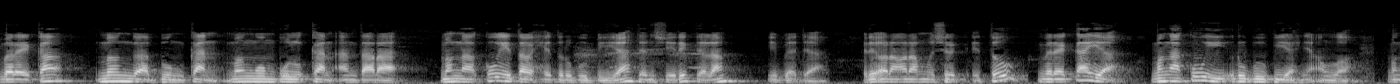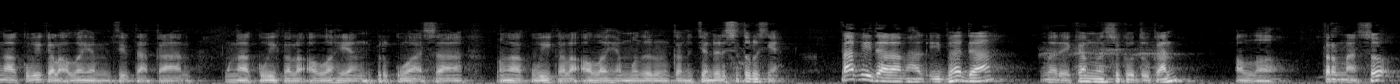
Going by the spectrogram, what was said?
mereka menggabungkan, mengumpulkan antara mengakui tauhid rububiyah dan syirik dalam ibadah. Jadi orang-orang musyrik itu mereka ya mengakui rububiyahnya Allah, mengakui kalau Allah yang menciptakan, mengakui kalau Allah yang berkuasa, mengakui kalau Allah yang menurunkan hujan dan seterusnya. Tapi dalam hal ibadah mereka mensekutukan Allah, termasuk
